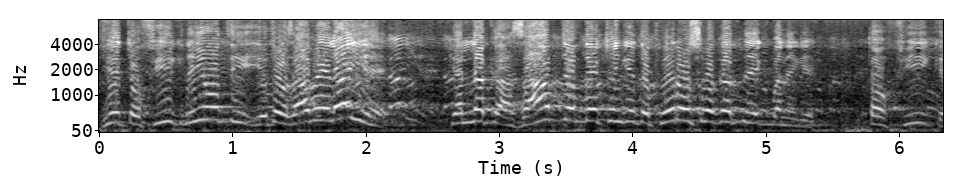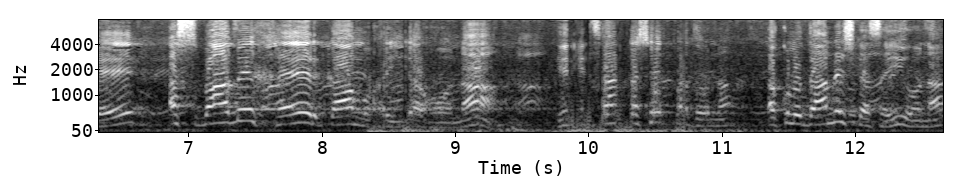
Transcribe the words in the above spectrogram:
یہ توفیق نہیں ہوتی، یہ تو عذاب الہی ہے۔ کہ اللہ کا عذاب جب دیکھیں گے تو پھر اس وقت میں ایک بنے گے۔ توفیق ہے اسباب خیر کا مہیا ہونا یعنی انسان کا صحت مند ہونا، عقل و دانش کا صحیح ہونا،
